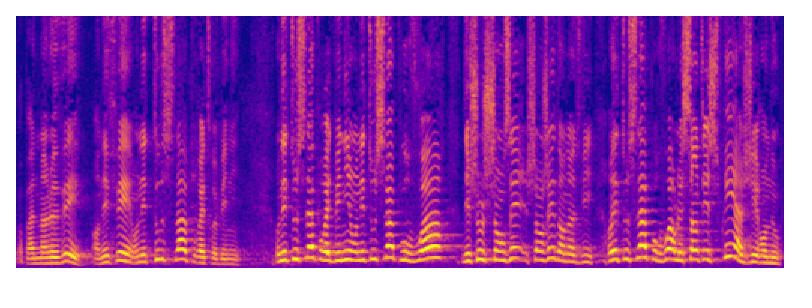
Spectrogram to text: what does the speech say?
Je vois pas de main levée. En effet, on est tous là pour être bénis. On est tous là pour être bénis. On est tous là pour voir des choses changer, dans notre vie. On est tous là pour voir le Saint-Esprit agir en nous.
